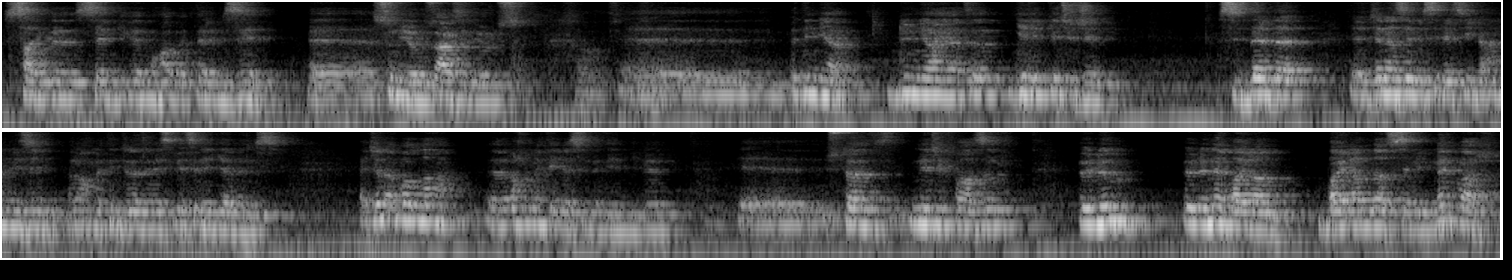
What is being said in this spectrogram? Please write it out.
saygı, sevgi ve muhabbetlerimizi e, sunuyoruz, arz ediyoruz. Sağ olun. Ee, dedim ya, dünya hayatı gelip geçici. Sizler de e, cenaze vesilesiyle annenizin rahmetin cenaze vesilesiyle geldiniz. E, Cenab-ı Allah e, rahmet eylesin dediğim gibi. E, Üstad Necip Fazıl, ölüm ölüne bayram, bayramda sevinmek var.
